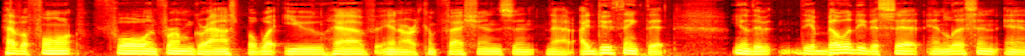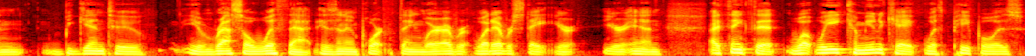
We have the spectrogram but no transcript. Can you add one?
have a full full and firm grasp of what you have in our confessions and that. I do think that you know the the ability to sit and listen and begin to you know, wrestle with that is an important thing wherever whatever state you're you're in. I think that what we communicate with people is,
